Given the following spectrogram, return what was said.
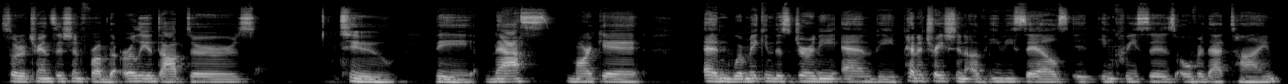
sort of transition from the early adopters to the mass market and we're making this journey and the penetration of ev sales it increases over that time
